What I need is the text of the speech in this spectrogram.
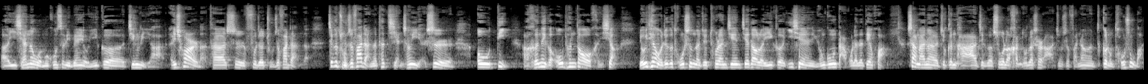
呃，以前呢，我们公司里边有一个经理啊，HR 的，他是负责组织发展的。这个组织发展呢，它简称也是 OD 啊，和那个 Open Door 很像。有一天，我这个同事呢，就突然间接到了一个一线员工打过来的电话，上来呢就跟他这个说了很多的事儿啊，就是反正各种投诉吧。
